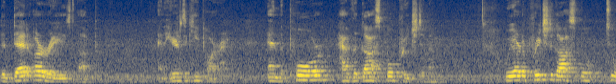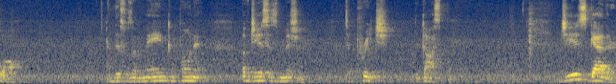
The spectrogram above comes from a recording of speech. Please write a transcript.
The dead are raised up. And here's the key part and the poor have the gospel preached to them. We are to preach the gospel to all. And this was a main component of Jesus' mission to preach the gospel. Jesus gathered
